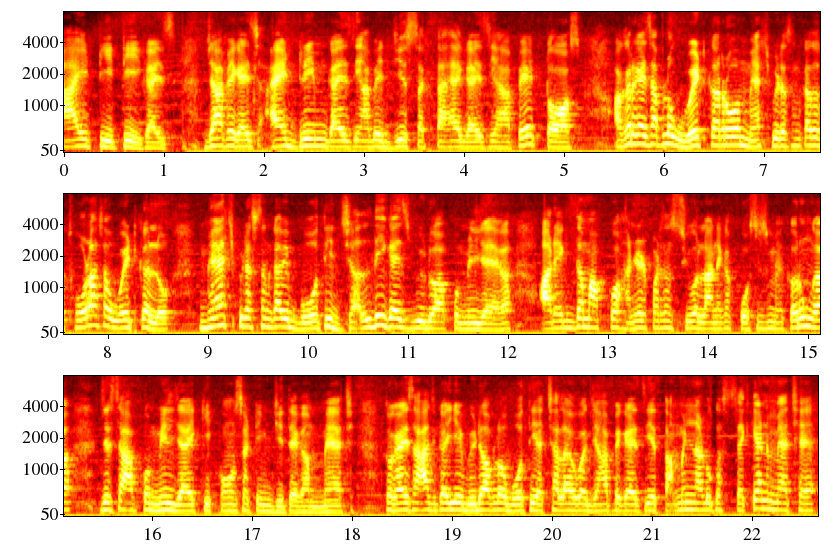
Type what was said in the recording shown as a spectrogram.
I T T guys जहाँ पे गाइज़ आई ड्रीम गाइज़ यहाँ पे जीत सकता है गाइज़ यहाँ पे टॉस अगर गाइज़ आप लोग वेट कर रहे हो मैच प्रिडक्शन का तो थोड़ा सा वेट कर लो। मैच प्रिडक्शन का भी बहुत ही जल्दी गाइज़ वीडियो आपको मिल जाएगा। और एकदम आपको हंड्रेड परसेंट श्योर लाने का कोशिश मैं करूँगा जैसे आपको मिल जाए कि कौन सा टीम जीतेगा मैच। तो गैस आज का ये वीडियो आप लोग बहुत ही अच्छा लगेगा जहाँ पे गैस ये तमिलनाडु का सेकेंड मैच है।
